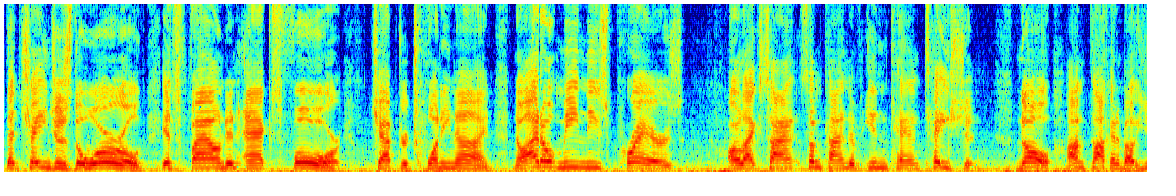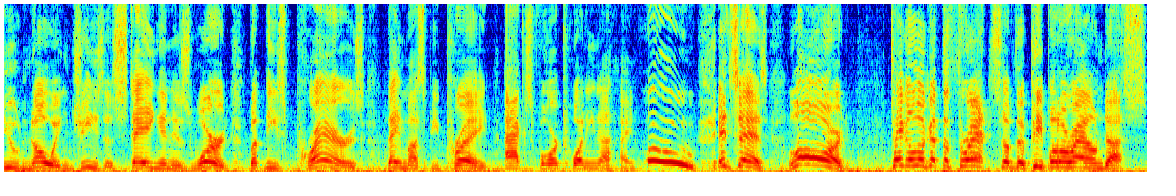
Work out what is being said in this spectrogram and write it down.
that changes the world. It's found in Acts 4, chapter 29. Now, I don't mean these prayers are like some kind of incantation. No, I'm talking about you knowing Jesus, staying in his word, but these prayers, they must be prayed. Acts 4:29. Woo! It says, "Lord, take a look at the threats of the people around us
